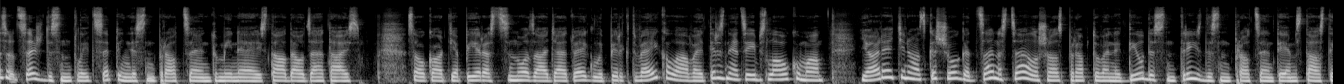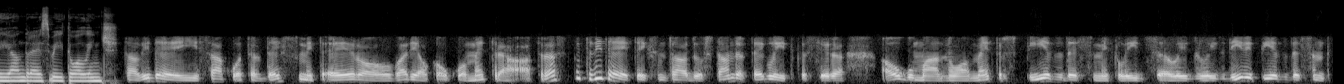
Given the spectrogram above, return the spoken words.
esot 60 līdz 70% minējis tā daudzētājs. Savukārt, ja pierasts nozāģētu egli pirkt veikalā vai tirzniecības laukumā, jārēķinās, ka šogad cenas cēlušās par aptuveni 20-30%, stāstīja Andrēs Vītoliņš. Tā vidēji sākot ar 10 eiro var jau kaut ko metrā atrast, bet vidēji, teiksim, tādu standarta eglīti, kas ir augumā no 1,50 līdz, līdz, līdz 2,50,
